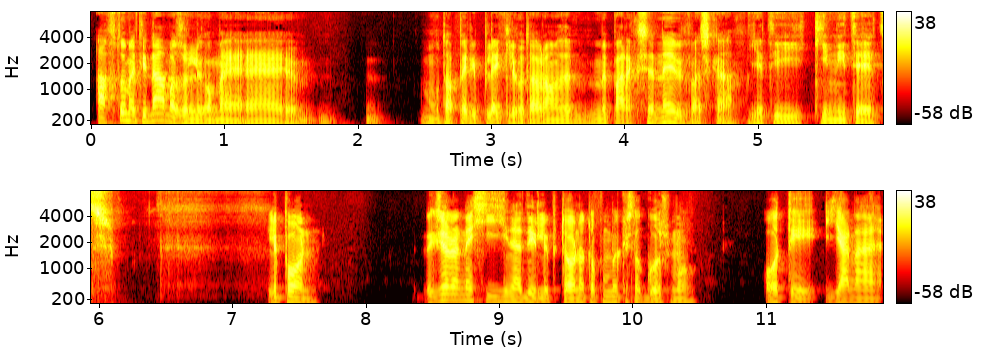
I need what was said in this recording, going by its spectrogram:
Αυτό με την Amazon λίγο με, μου τα περιπλέκει λίγο τα πράγματα, με παραξενεύει βασικά γιατί κινείται έτσι. Λοιπόν, δεν ξέρω αν έχει γίνει αντιληπτό, να το πούμε και στον κόσμο, ότι για να,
